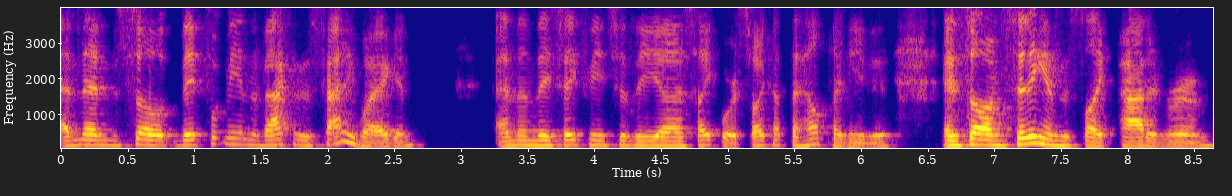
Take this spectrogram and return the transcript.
and then so they put me in the back of this paddy wagon and then they take me to the uh, psych ward. So I got the help I needed. And so I'm sitting in this like padded room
